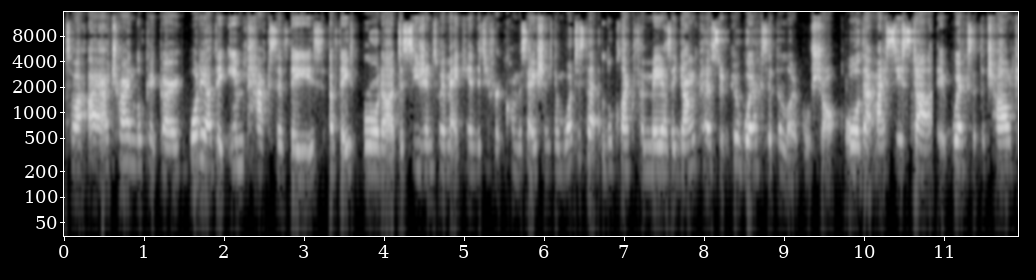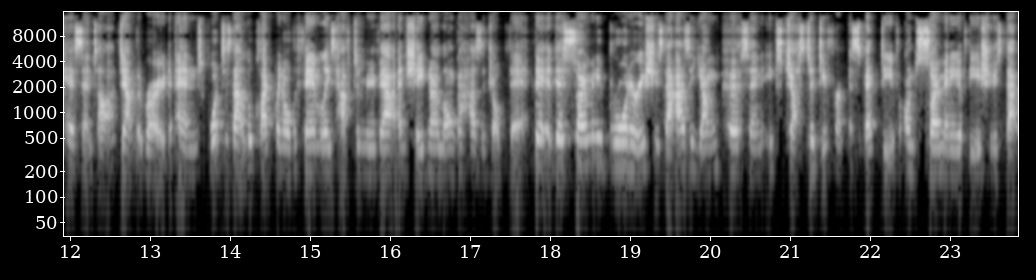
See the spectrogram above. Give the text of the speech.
So I, I try and look at go, what are the impacts of these of these broader decisions we're making in the different conversations, and what does that look like for me as a young person who works at the local shop, or that my sister works at the childcare centre down the road, and what does that look like when all the families have to move out and she no longer has a job there? there there's so many broader issues that as a young person, it's just a different perspective on so many of the issues that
